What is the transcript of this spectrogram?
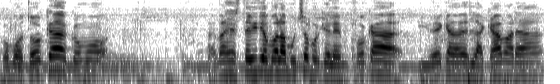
cómo toca, cómo... Además este vídeo mola mucho porque le enfoca y ve cada vez la cámara.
